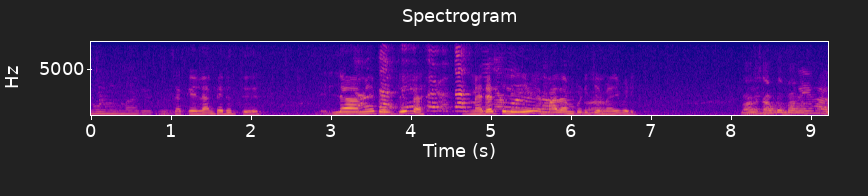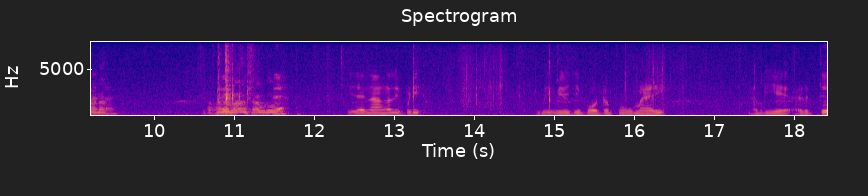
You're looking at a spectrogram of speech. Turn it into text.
நூல் நூல் மாதிரி இருக்கு சக்கையெல்லாம் பெருத்து. எல்லாமே பெருத்து இல்லை மரத்திலேயே மதம் பிடிச்ச மாதிரி வெடிக்கும். வாங்க சாப்பிடுவோம் வாங்க. அஹானா அஹானா வாங்க சாப்பிடுவோம். இதை நாங்கள் இப்படி இப்படி விரிச்சு போட்டு பூ மாதிரி அப்படியே எடுத்து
